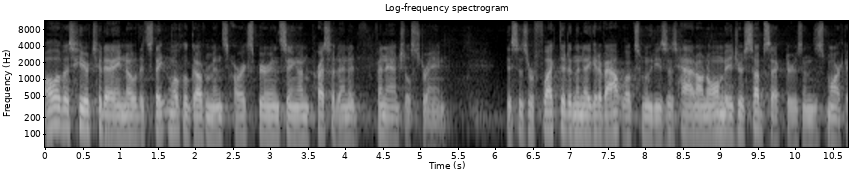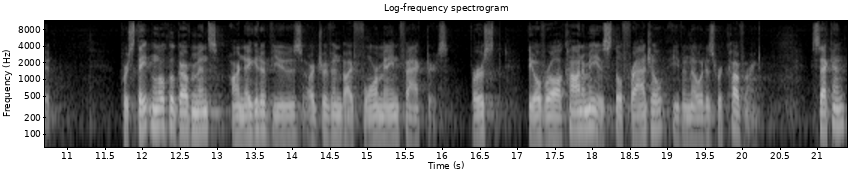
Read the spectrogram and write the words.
All of us here today know that State and local governments are experiencing unprecedented financial strain. This is reflected in the negative outlooks Moody's has had on all major subsectors in this market. For State and local governments, our negative views are driven by four main factors. First, the overall economy is still fragile, even though it is recovering. Second,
